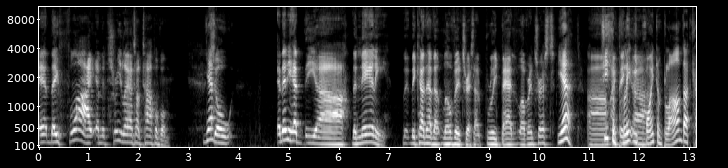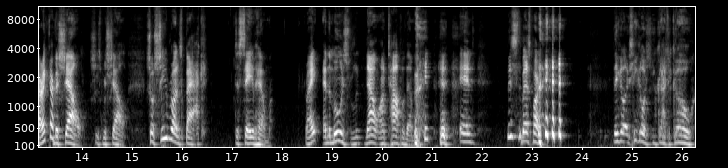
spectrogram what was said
and they fly, and the tree lands on top of them. Yeah. So, and then you had the uh, the nanny. They, they kind of have that love interest, that really bad love interest. yeah, Um, she's I think, completely uh, point and blonde. That character. Michelle. She's Michelle. So she runs back to save him, right? And the moon's now on top of them, right? and this is the best part. they go. He goes. You got to go.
